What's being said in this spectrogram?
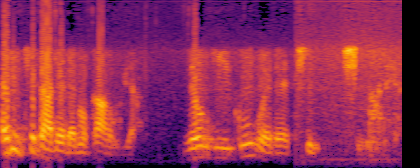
အဲ့ဒီဖြစ်တာတဲ့လည်းမကောက်ဘူးဗျယုံကြည်ကူးွယ်တဲ့ဖြစ်ရှိပါတယ်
